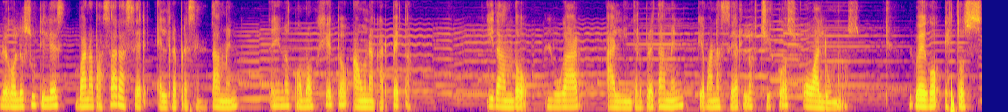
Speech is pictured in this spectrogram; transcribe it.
Luego los útiles van a pasar a ser el representamen teniendo como objeto a una carpeta y dando lugar al interpretamen que van a ser los chicos o alumnos. Luego estos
